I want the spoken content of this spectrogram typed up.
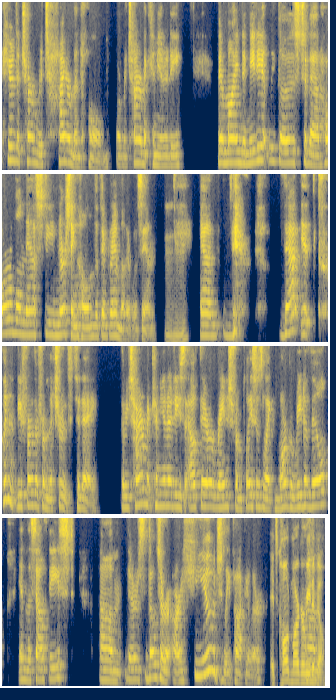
hear the term retirement home or retirement community, their mind immediately goes to that horrible, nasty nursing home that their grandmother was in. Mm-hmm. And there, that it couldn't be further from the truth today. The retirement communities out there range from places like Margaritaville in the southeast. Um, there's those are are hugely popular. It's called Margaritaville.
